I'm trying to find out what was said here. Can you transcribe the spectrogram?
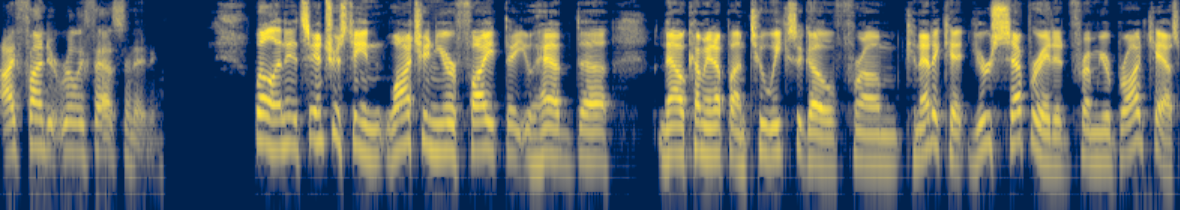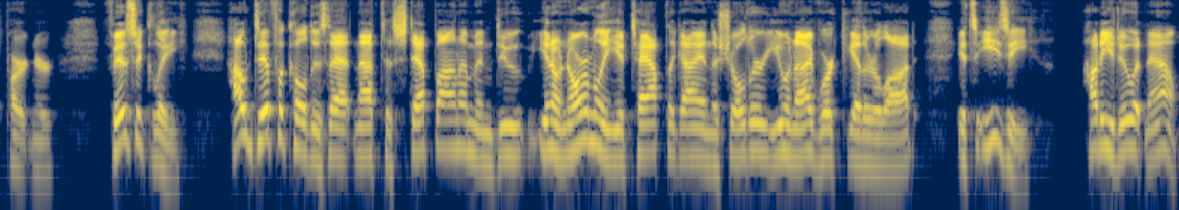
I find it really fascinating. Well, and it's interesting watching your fight that you had uh, now coming up on two weeks ago from Connecticut. You're separated from your broadcast partner physically. How difficult is that not to step on him and do, you know, normally you tap the guy in the shoulder. You and I've worked together a lot. It's easy. How do you do it now?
